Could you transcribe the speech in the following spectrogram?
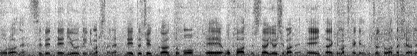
ころはね全て利用できましたね。レートチェックアウトも、えー、オファーとしては4時まで、えー、いただきましたけどもちょっと私はね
